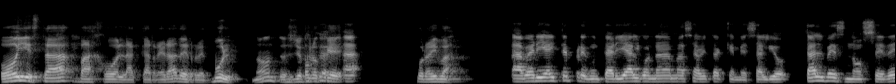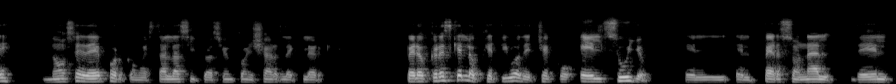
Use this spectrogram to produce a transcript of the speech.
Hoy está bajo la carrera de Red Bull, ¿no? Entonces yo creo que ah por ahí va. A ver, y ahí te preguntaría algo nada más ahorita que me salió. Tal vez no se dé, no se dé por cómo está la situación con Charles Leclerc. Pero ¿crees que el objetivo de Checo, el suyo, el, personal de él,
